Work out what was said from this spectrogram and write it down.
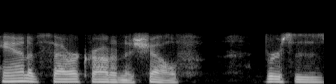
can of sauerkraut on the shelf versus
